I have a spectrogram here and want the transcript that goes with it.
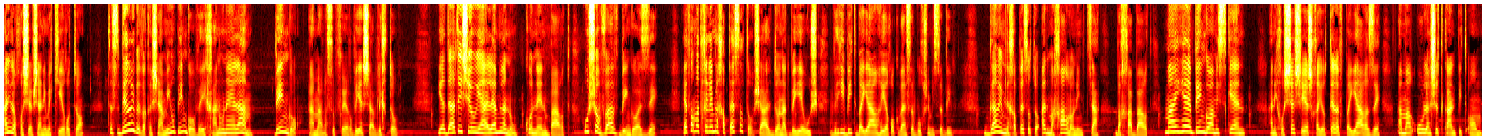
אני לא חושב שאני מכיר אותו. תסביר לי בבקשה מיהו בינגו והיכן הוא נעלם. בינגו, אמר הסופר, וישב לכתוב. ידעתי שהוא ייעלם לנו, קונן בארט. הוא שובב בינגו הזה. איפה מתחילים לחפש אותו? שאל דונלד בייאוש, והביט ביער הירוק והסבוך שמסביב. גם אם נחפש אותו עד מחר לא נמצא, בכה בארט. מה יהיה, בינגו המסכן? אני חושש שיש חיות טרף ביער הזה, אמר אולה שתקן פתאום.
